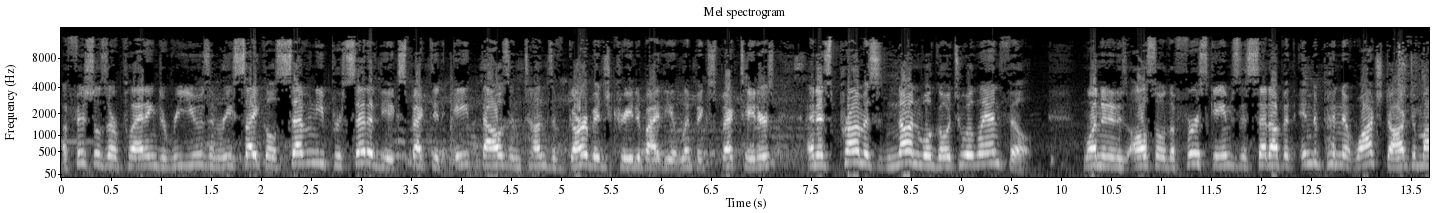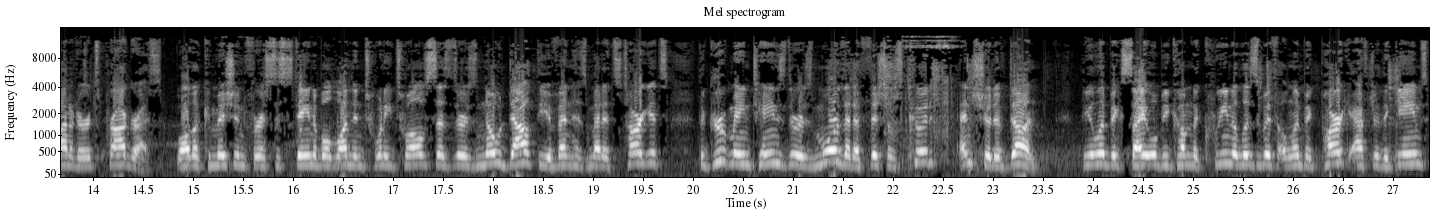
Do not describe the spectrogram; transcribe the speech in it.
Officials are planning to reuse and recycle 70% of the expected 8,000 tons of garbage created by the Olympic spectators, and it's promised none will go to a landfill. London is also the first Games to set up an independent watchdog to monitor its progress. While the Commission for a Sustainable London 2012 says there is no doubt the event has met its targets, the group maintains there is more that officials could and should have done. The Olympic site will become the Queen Elizabeth Olympic Park after the Games,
